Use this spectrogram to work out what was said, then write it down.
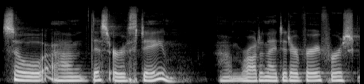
so um, this Earth Day, um, Rod and I did our very first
